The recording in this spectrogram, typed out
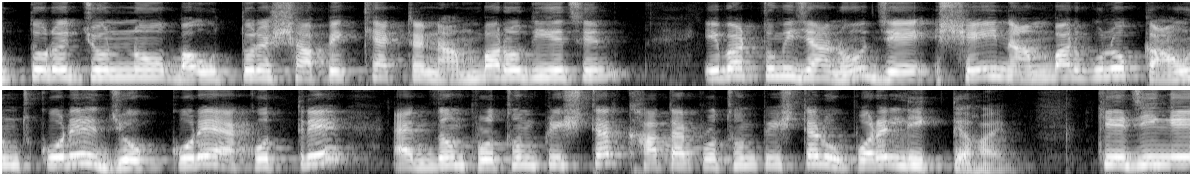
উত্তরের জন্য বা উত্তরের সাপেক্ষে একটা নাম্বারও দিয়েছেন। এবার তুমি জানো যে সেই নাম্বারগুলো কাউন্ট করে, যোগ করে, একত্রে একদম প্রথম পৃষ্ঠার, খাতার প্রথম পৃষ্ঠার উপরে লিখতে হয়। কেজিংয়ে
